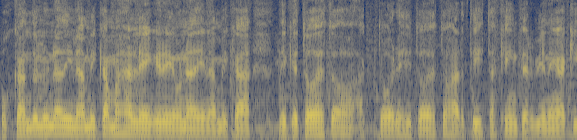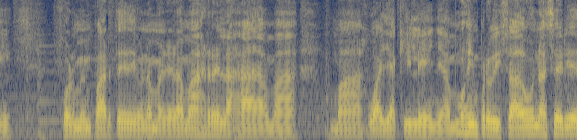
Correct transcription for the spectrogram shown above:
Buscándole una dinámica más alegre, una dinámica de que todos estos actores y todos estos artistas que intervienen aquí formen parte de una manera más relajada, más, más guayaquileña. Hemos improvisado una serie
